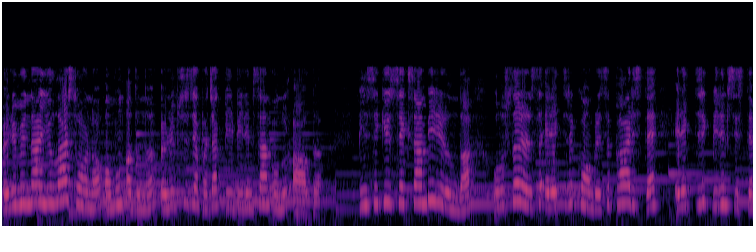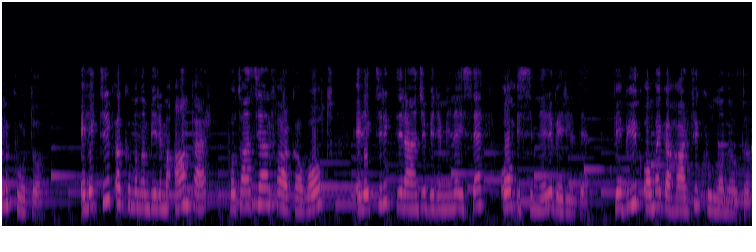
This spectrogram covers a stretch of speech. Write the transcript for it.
Ölümünden yıllar sonra Ohm'un adını ölümsüz yapacak bir bilimsel onur aldı. 1881 yılında Uluslararası Elektrik Kongresi Paris'te elektrik birim sistemi kurdu. Elektrik akımının birimi amper, potansiyel farka volt, elektrik direnci birimine ise ohm isimleri verildi ve büyük omega harfi kullanıldı.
